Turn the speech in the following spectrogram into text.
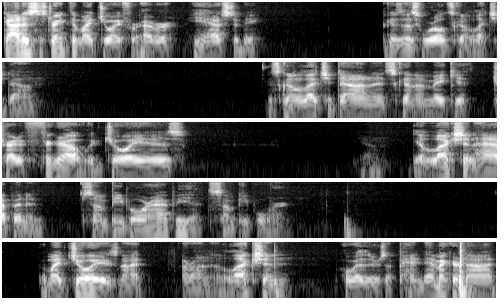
God is the strength of my joy forever. He has to be. Because this world's going to let you down. It's going to let you down and it's going to make you try to figure out what joy is. The election happened and some people were happy and some people weren't. But my joy is not around an election or whether there's a pandemic or not,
